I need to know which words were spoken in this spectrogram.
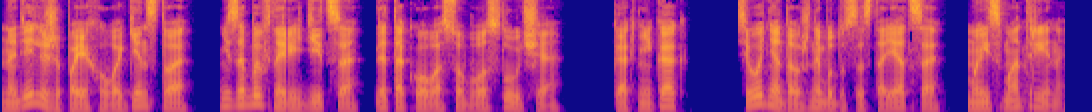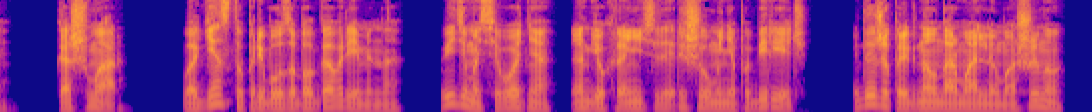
На деле же поехал в агентство, не забыв нарядиться для такого особого случая. Как-никак, сегодня должны будут состояться мои смотрины. Кошмар. В агентство прибыл заблаговременно. Видимо, сегодня ангел-хранитель решил меня поберечь и даже пригнал нормальную машину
